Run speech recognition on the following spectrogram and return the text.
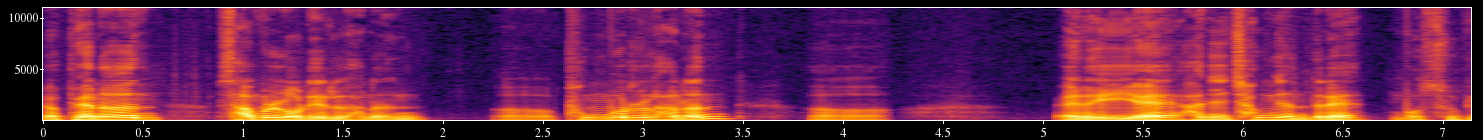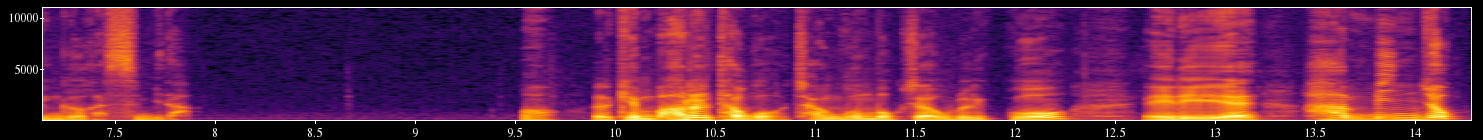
옆에는 사물놀이를 하는 어, 풍물을 하는 어, LA의 한인 청년들의 모습인 것 같습니다. 어, 이렇게 말을 타고 장군 목자국을 입고 LA의 한민족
